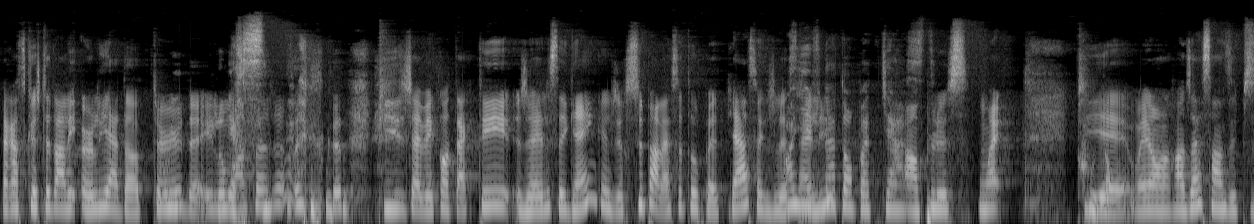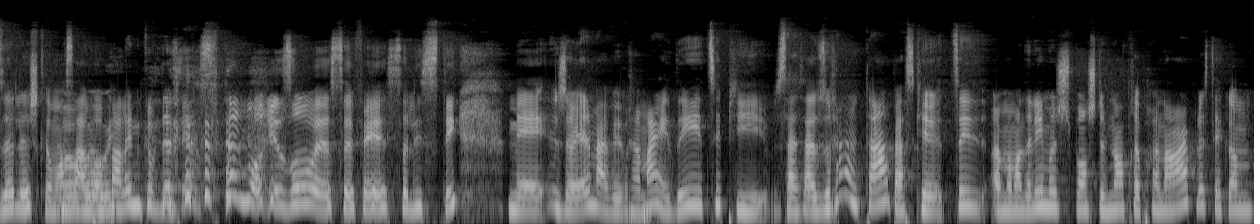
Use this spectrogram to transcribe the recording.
Parce que j'étais dans les early adopters de Hello Mentorat. puis j'avais contacté Joël Séguin, que j'ai reçu par la suite au podcast, fait que je le oh, salue. il est à ton podcast. En plus, ouais. Puis, euh, ouais, on est rendu à 100 épisodes. Là, je commence à avoir parlé à une couple de personnes. Mon réseau euh, se fait solliciter. Mais Joël m'avait vraiment aidé, tu sais, puis ça, ça a duré un temps parce que, tu sais, à un moment donné, moi, je, bon, je suis devenue entrepreneur, puis là, c'était comme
